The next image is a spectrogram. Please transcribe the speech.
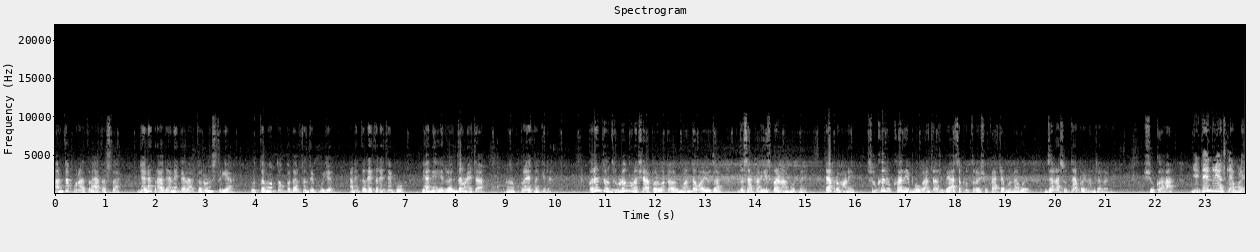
अंतपुरात राहत असता जनक राजाने त्याला तरुण स्त्रिया उत्तमोत्तम पदार्थांचे भोजन आणि तऱ्हेतऱ्हेचे भोग याने रंजवण्याचा प्रयत्न केला. परंतु दृढमूल अशा पर्वतावर मंद वायूचा जसा काहीच परिणाम होत नाही त्याप्रमाणे सुखदुःखादी भोगांचा व्यासपुत्र शुकाच्या मनावर जरा सुद्धा परिणाम झाला नाही. शुक हा जितेंद्रिय असल्यामुळे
